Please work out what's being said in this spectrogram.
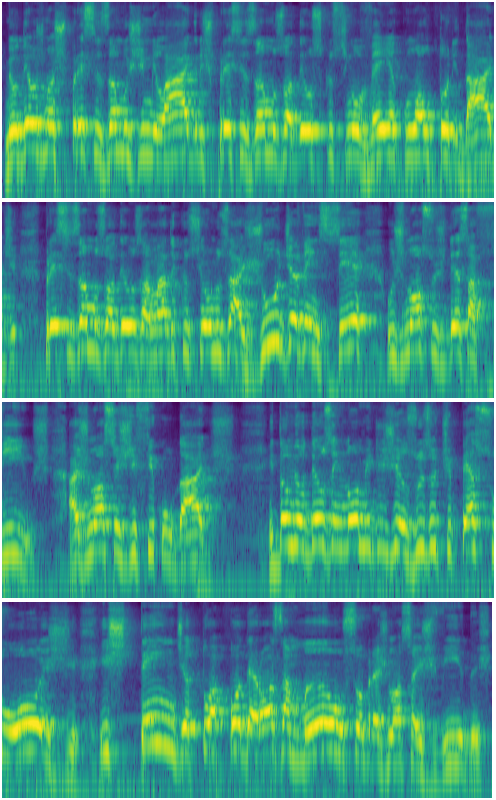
Meu Deus, nós precisamos de milagres, precisamos, ó Deus, que o Senhor venha com autoridade, precisamos, ó Deus amado, que o Senhor nos ajude a vencer os nossos desafios, as nossas dificuldades. Então, meu Deus, em nome de Jesus, eu te peço hoje, estende a tua poderosa mão sobre as nossas vidas.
